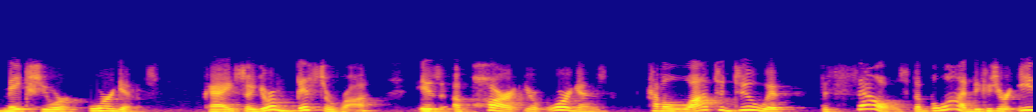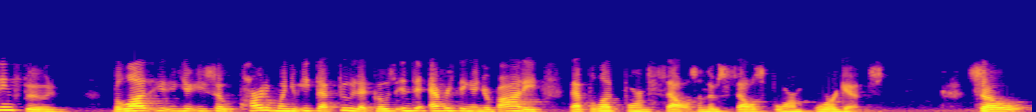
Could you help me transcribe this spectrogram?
makes your organs. Okay? So your viscera is a part, your organs have a lot to do with the cells, the blood, because you're eating food. Blood, you, you, so part of when you eat that food that goes into everything in your body, that blood forms cells, and those cells form organs. So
